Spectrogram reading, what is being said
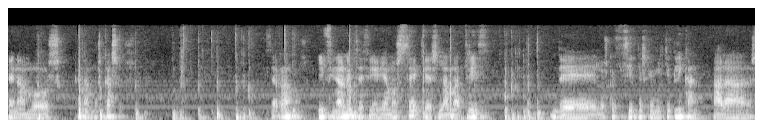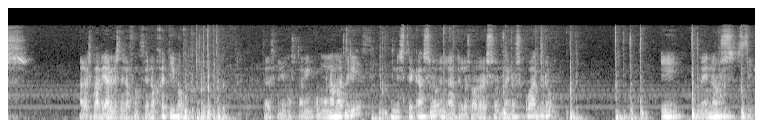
en ambos, en ambos casos. Cerramos y finalmente definiríamos C, que es la matriz de los coeficientes que multiplican a las, a las variables de la función objetivo. La definimos también como una matriz, en este caso, en la que los valores son menos 4 y menos 5.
